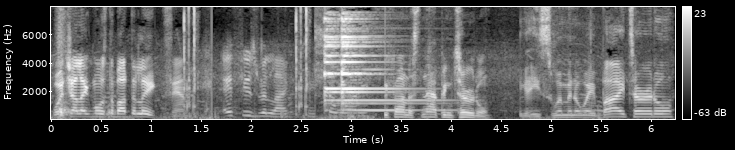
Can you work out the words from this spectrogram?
What y'all like most about the lake? Sam? It feels relaxing. We found a snapping turtle. Look at he's swimming away. Bye, turtle.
